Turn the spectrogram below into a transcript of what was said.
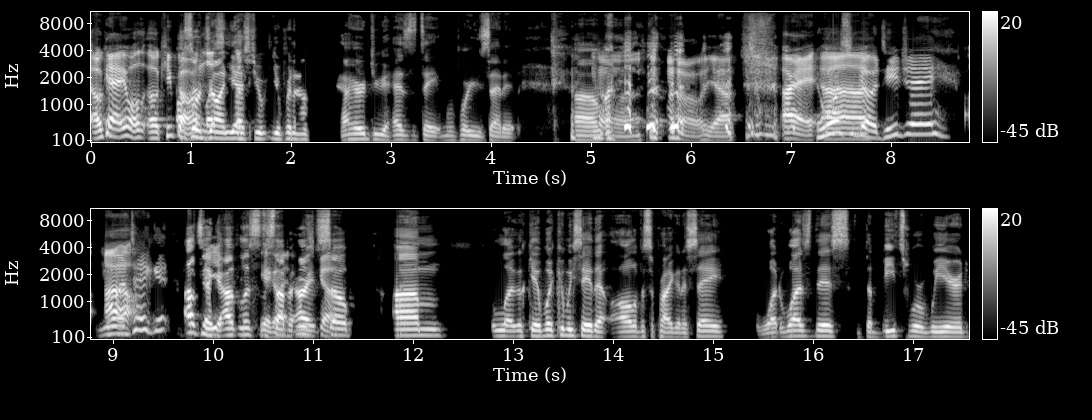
okay, well, I'll keep going. Also, Let's- Jon, let's- yes, you you pronounced. I heard you hesitate before you said it. Um, oh, oh, yeah. All right. Who wants uh, to go, TJ? You uh, want to take it? I'll take Yeah. it. I'll, let's Yeah, stop it. All right. Let's So, um, look, okay, what can we say that all of us are probably going to say? What was this? The beats were weird.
